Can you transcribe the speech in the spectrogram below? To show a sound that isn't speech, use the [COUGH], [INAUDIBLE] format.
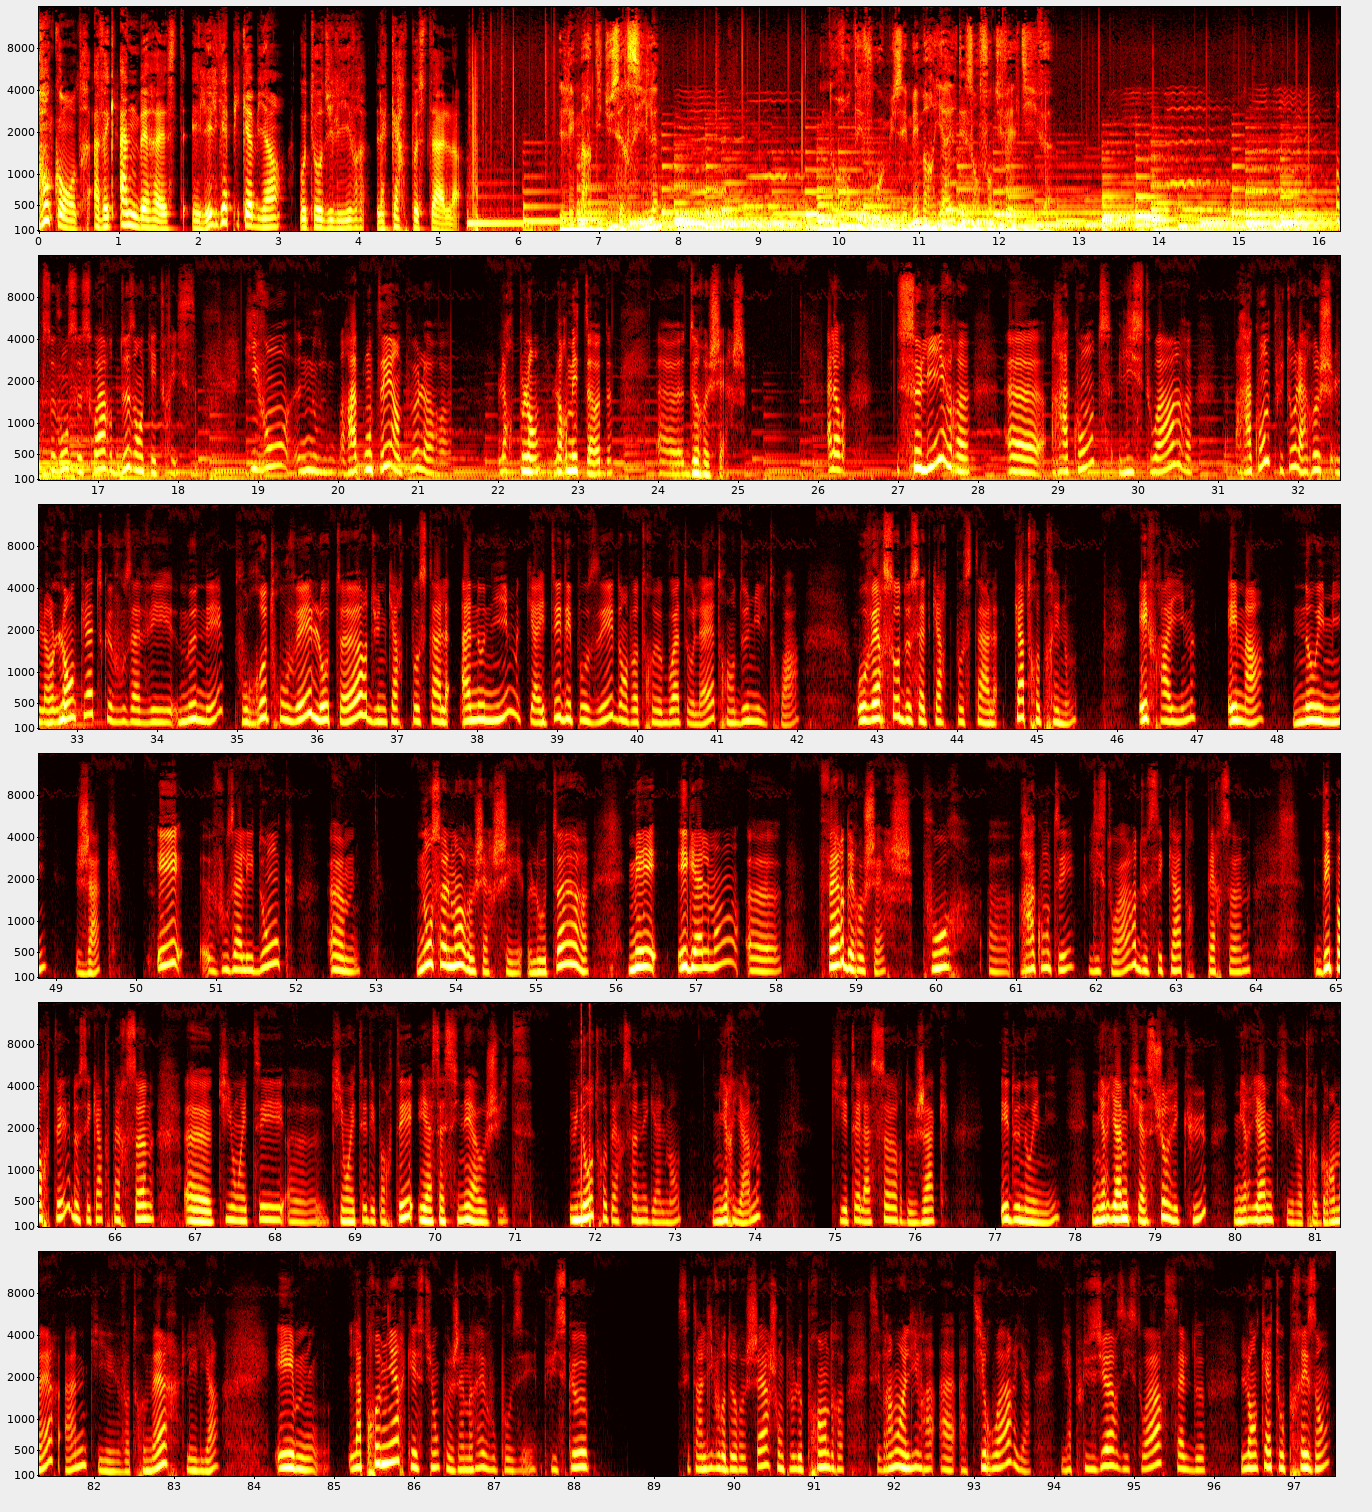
Rencontre avec Anne Berest et Lélia Picabien autour du livre La carte postale. Les mardis du Cercil, nos rendez-vous au musée mémorial des enfants du Veldiv. Nous recevons ce soir deux enquêtrices qui vont nous raconter un peu leur, leur plan, leur méthode euh, de recherche. Alors, ce livre euh, raconte l'histoire, raconte plutôt l'enquête que vous avez menée pour retrouver l'auteur d'une carte postale anonyme qui a été déposée dans votre boîte aux lettres en 2003. Au verso de cette carte postale, quatre prénoms Ephraim, Emma, Noémie, Jacques. Et vous allez donc euh, non seulement rechercher l'auteur, mais également euh, faire des recherches pour euh, raconter l'histoire de ces quatre personnes déportées, de ces quatre personnes qui, ont été, qui ont été déportées et assassinées à Auschwitz. Une autre personne également, Myriam, qui était la sœur de Jacques et de Noémie, Myriam qui a survécu, Myriam qui est votre grand-mère, Anne qui est votre mère, Lélia. Et hum, la première question que j'aimerais vous poser, puisque c'est un livre de recherche, on peut le prendre, c'est vraiment un livre à, tiroir, il y, a, plusieurs histoires, celle de l'enquête au présent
